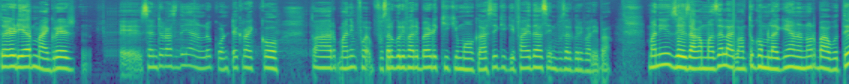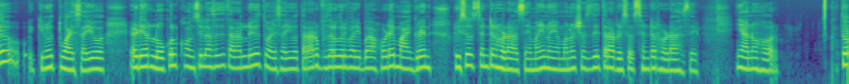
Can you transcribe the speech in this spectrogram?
তো এরিয়ার মাইগ্রেট সেন্টার আছে দিয়ে আনলো কন্টেক্ট রাখ তো আর মানে প্রচার করে পারিবা এটা কী কী মৌকা আছে কী কী ফায়দা আছে প্রচার করে পারিবা মানে যে জায়গা মাঝে লাগে তো গম লাগে আনানোর বাবতে কিন্তু তোয়াই চাইও এরিয়ার লোকাল কাউন্সিল আছে যে তারা লইও তোয়াই চাইও তারা আর প্রচার করে পারিবা হরে মাইগ্রেন্ট রিসোর্স সেন্টার হরা আছে মানে নয়া মানুষ আছে যে তারা রিসোর্স সেন্টার হরা আছে ইয়ানো হর তো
